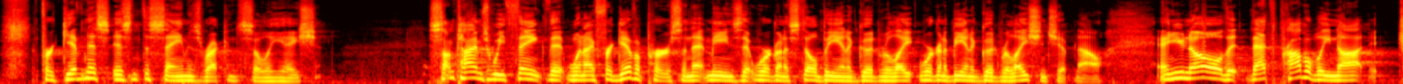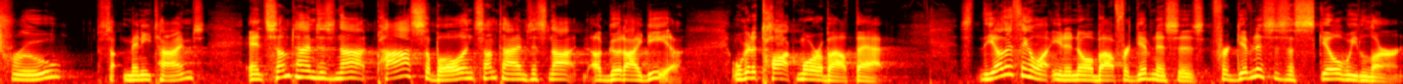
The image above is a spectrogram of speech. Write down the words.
forgiveness isn't the same as reconciliation. Sometimes we think that when I forgive a person, that means that we're going to still be in a good relate. We're going to be in a good relationship now, and you know that that's probably not true many times, and sometimes it's not possible, and sometimes it's not a good idea. We're going to talk more about that. The other thing I want you to know about forgiveness is forgiveness is a skill we learn.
